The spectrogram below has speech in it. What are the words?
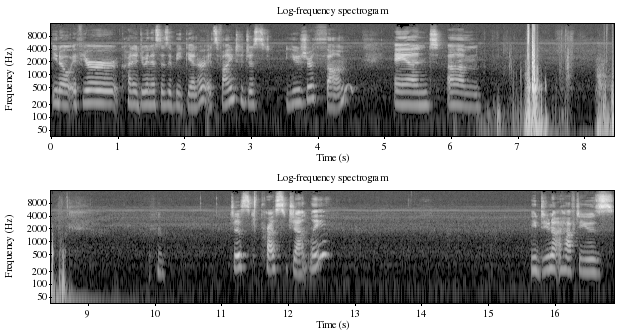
you know, if you're kind of doing this as a beginner, it's fine to just use your thumb and um, just press gently you do not have to use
